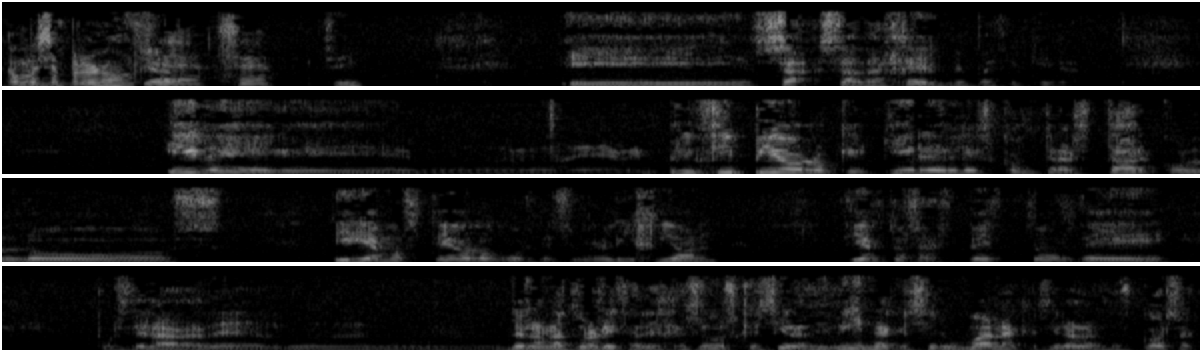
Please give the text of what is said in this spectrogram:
¿Cómo se pronuncia? Sí. sí. Y Sadagel, me parece que era. Y le, principio lo que quiere él es contrastar con los, diríamos, teólogos de su religión ciertos aspectos de, pues de la, de, la naturaleza de Jesús, que si era divina, que si era humana, que si era las dos cosas.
